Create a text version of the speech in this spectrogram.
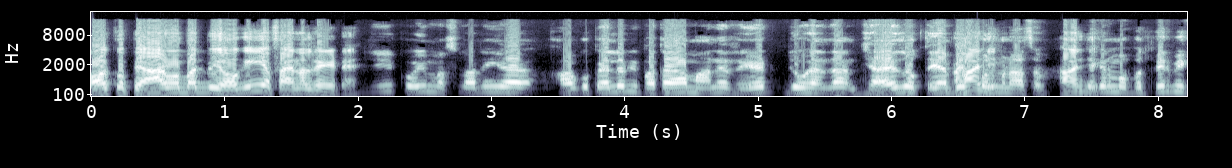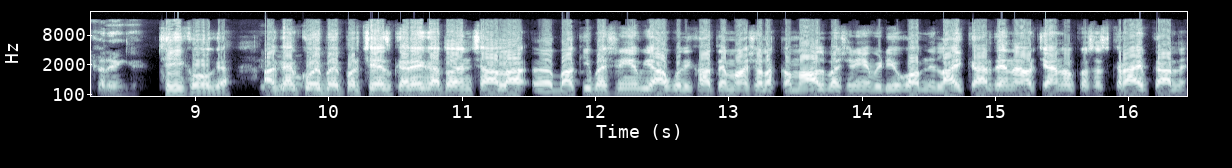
और कोई प्यार मोहब्बत भी होगी या फाइनल रेट है? जी, कोई मसला नहीं है। आपको पहले भी पता है हमारे रेट जो है ना जायज़ होते हैं हाँ बिल्कुल मुनासिब। हाँ लेकिन मोहब्बत फिर भी करेंगे। ठीक हो गया। अगर कोई भाई परचेज करेगा तो इनशाला बाकी बछड़ियाँ भी आपको दिखाते हैं माशाल्लाह कमाल बछड़ियाँ वीडियो को आपने लाइक कर देना और चैनल को सब्सक्राइब कर लें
